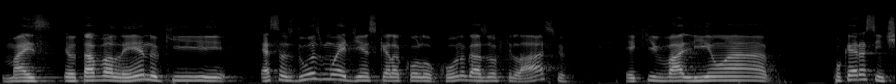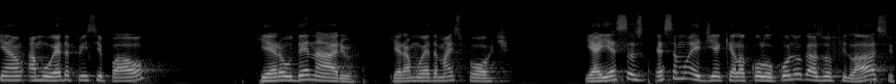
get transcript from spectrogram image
Mas eu estava lendo que essas duas moedinhas que ela colocou no gasofilácio equivaliam a. Porque era assim: tinha a moeda principal, que era o denário, que era a moeda mais forte. E aí, essas, essa moedinha que ela colocou no gasofilácio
